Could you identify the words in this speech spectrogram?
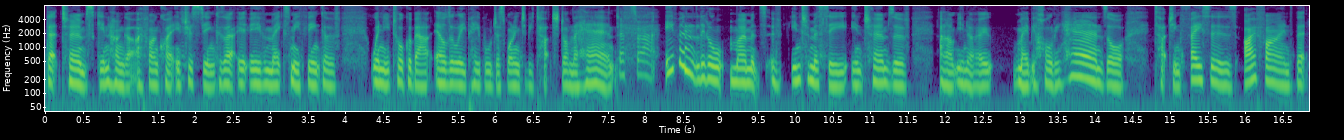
that term skin hunger, I find quite interesting because it even makes me think of when you talk about elderly people just wanting to be touched on the hand. That's right. Even little moments of intimacy in terms of, um, you know, maybe holding hands or touching faces. I find that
